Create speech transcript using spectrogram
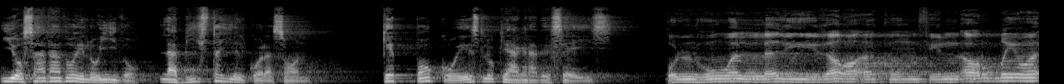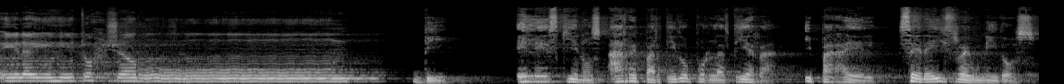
y os ha dado el oído, la vista y el corazón. Qué poco es lo que agradecéis. قل هو الذي ذرأكم في الأرض وإليه تحشرون Di, Él es quien os ha repartido por la tierra y para Él seréis reunidos.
